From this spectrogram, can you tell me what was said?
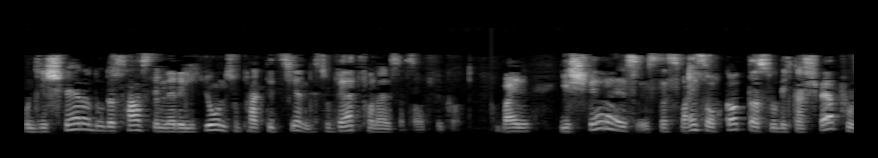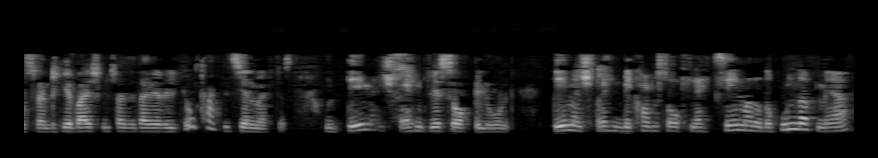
Und je schwerer du das hast, in der Religion zu praktizieren, desto wertvoller ist das auch für Gott. Weil je schwerer es ist, das weiß auch Gott, dass du dich das schwer tust, wenn du hier beispielsweise deine Religion praktizieren möchtest. Und dementsprechend wirst du auch belohnt. Dementsprechend bekommst du auch vielleicht zehnmal oder hundert mehr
